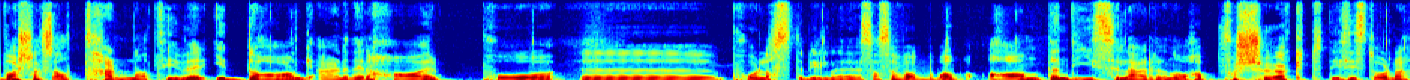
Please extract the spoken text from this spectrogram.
hva slags alternativer i dag er det dere har på, uh, på lastebilene deres? Altså, hva, hva annet enn diesel er dere nå har forsøkt de siste årene?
